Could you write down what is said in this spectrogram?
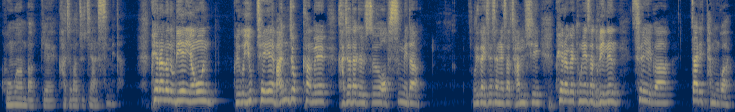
공허함밖에 가져다 주지 않습니다. 쾌락은 우리의 영혼 그리고 육체의 만족함을 가져다 줄 수 없습니다. 우리가 이 세상에서 잠시 쾌락을 통해서 누리는 스릴과 짜릿함과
